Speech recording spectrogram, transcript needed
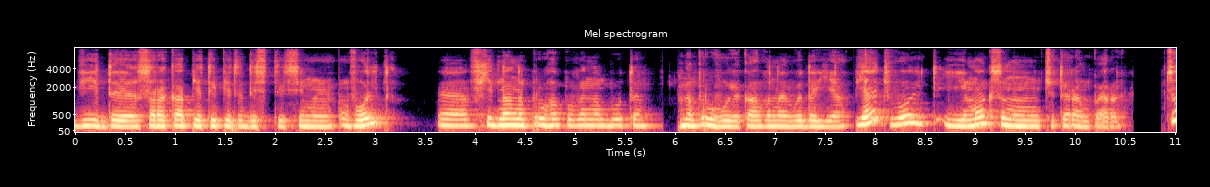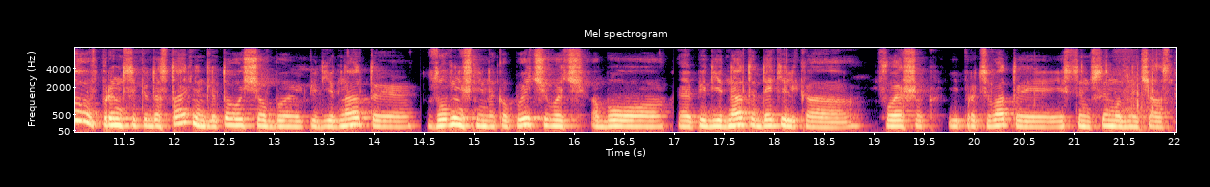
від е, 45-57 вольт. Е, Вхідна напруга повинна бути. Напругу, яка вона видає 5 вольт і максимум 4 ампери. Цього, в принципі, достатньо для того, щоб під'єднати зовнішній накопичувач або е, під'єднати декілька флешок і працювати із цим всім одночасно.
